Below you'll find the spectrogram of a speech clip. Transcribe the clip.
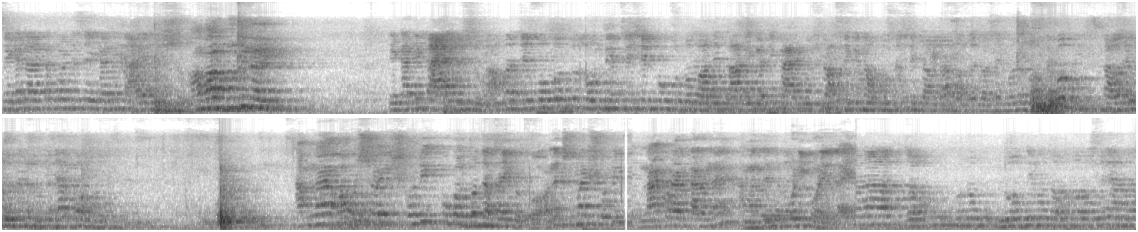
সেখানে আরেকটা পয়েন্ট আছে একাধিক আয়ের আমার বুঝি নাই। একাধিক আয়ের উৎস। আমরা যে প্রকল্প লোন দিচ্ছি সেই প্রকল্প বাদে তার একাধিক আয়ের উৎস আছে কিনা অবশ্যই সেটা আমরা যাচাই বাছাই করে লোন দেবো তাহলে লোনের সুবিধা কম হবে। আমরা অবশ্যই সঠিক প্রকল্প যাচাই করব। অনেক সময় সঠিক না করার কারণে আমাদের পরি পড়ে যায়। আমরা যখন কোনো লোন দেব তখন অবশ্যই আমরা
